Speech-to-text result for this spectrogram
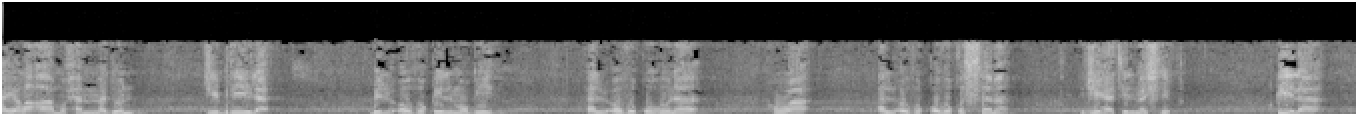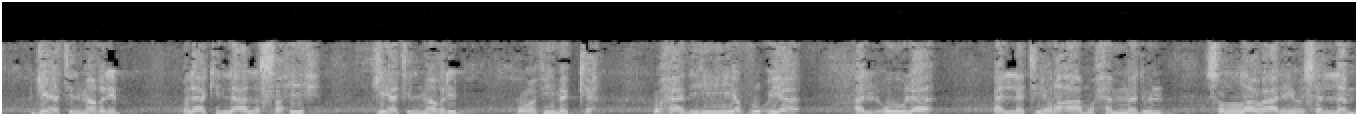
أي رأى محمد جبريل بالأفق المبين. الأفق هنا هو الأفق أفق السماء جهة المشرق. قيل جهة المغرب ولكن لعل الصحيح جهة المغرب وفي مكة. وهذه هي الرؤيا الأولى التي رأى محمد صلى الله عليه وسلم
